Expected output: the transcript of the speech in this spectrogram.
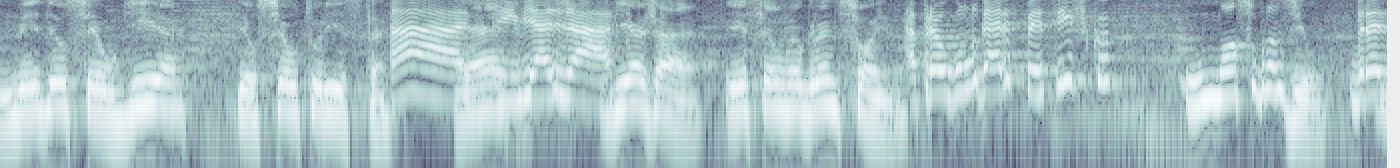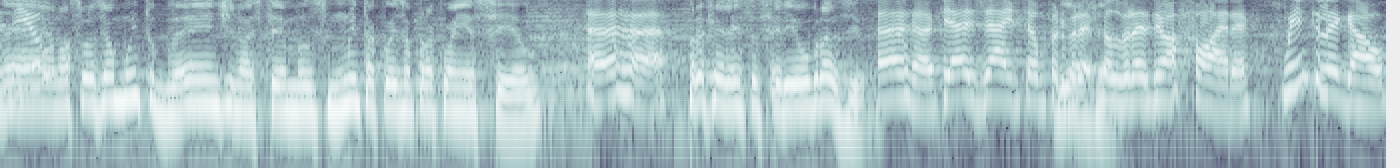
Em vez de eu ser o guia, eu ser o turista. Ah, né? sim, viajar. Viajar. Esse é o meu grande sonho. Ah, Para algum lugar específico? O nosso Brasil. Brasil? Né? O nosso Brasil é muito grande, nós temos muita coisa para conhecer. Uhum. Preferência seria o Brasil. Uhum. Viajar, então, Viajar. pelo Brasil afora. Muito legal.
